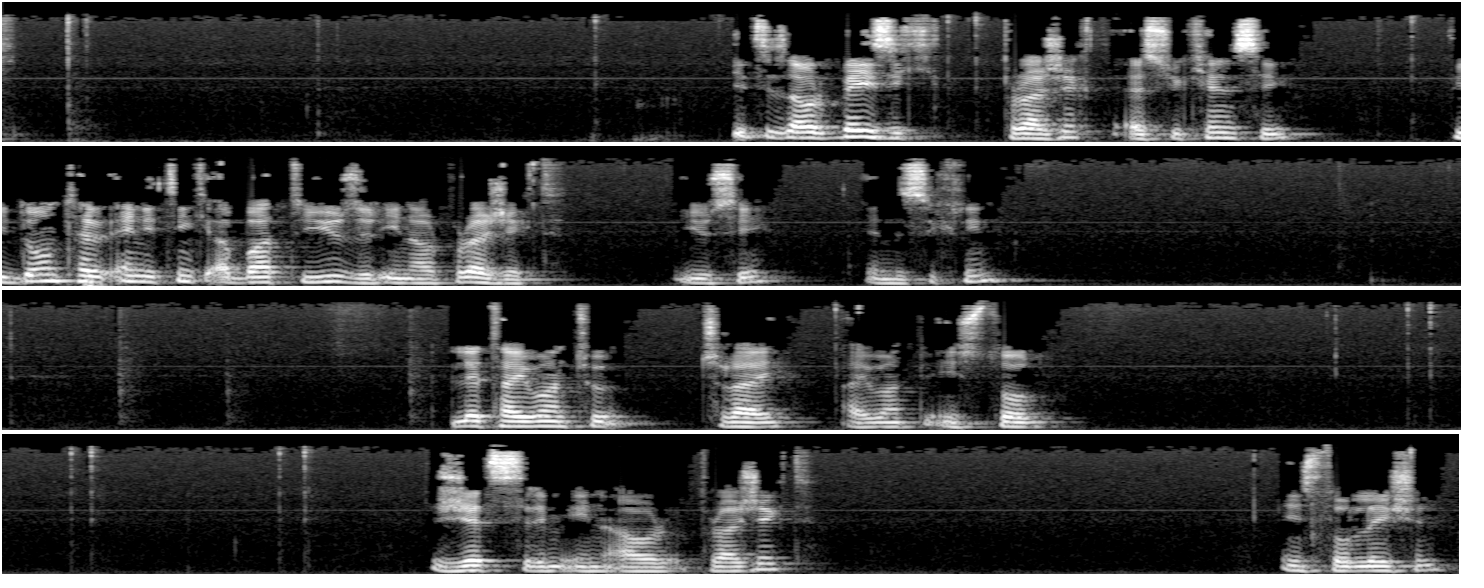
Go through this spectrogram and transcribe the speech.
It is our basic project as you can see. We don't have anything about the user in our project you see in the screen. Let I want to try I want to install Jetstream in our project. Installation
